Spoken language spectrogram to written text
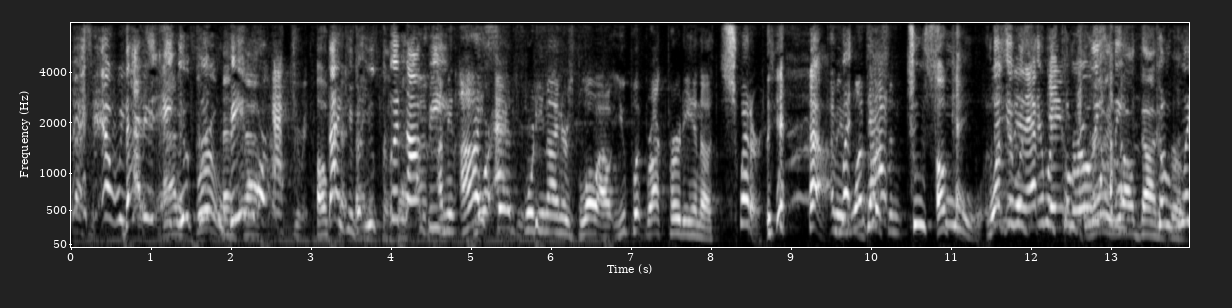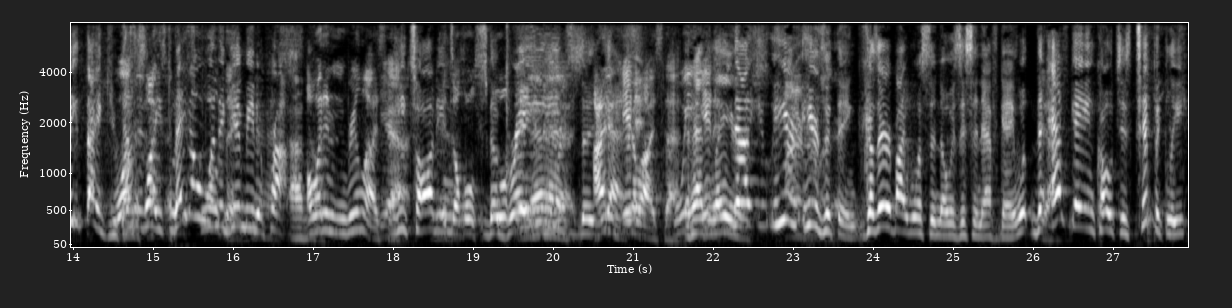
lessons. that is, That you is couldn't true. be more accurate. Okay. Thank you. That You is could not be. I mean, I more said accurate. 49ers blowout. You put Brock Purdy in a sweater. Yeah. I mean, but one Dak person. to school. Okay. Was it an F it was completely Really well done, bro. complete. Thank you. Was guys. it- why he's doing they don't want to thing. give me the props. Oh, I didn't realize Yeah. He taught him It's a whole the school thing. grades. Yes. The, I yeah. didn't realize that. We It had layers. Now, here, here's the thing, because everybody wants to know: is this an F game? Well, the F game coaches typically.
